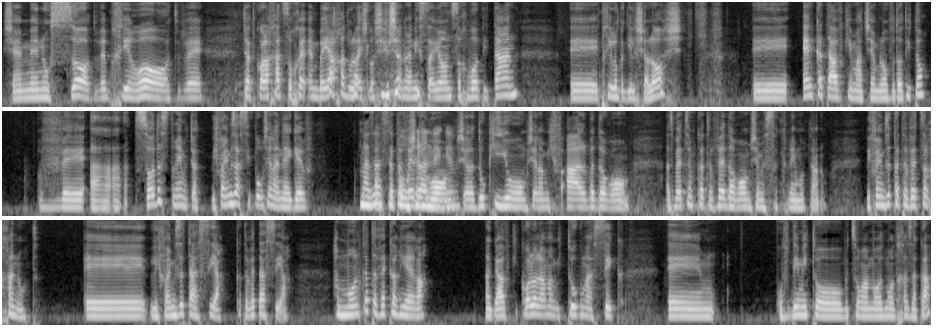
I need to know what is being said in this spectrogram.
שהן מנוסות ובכירות, ואת יודעת, כל אחת סוחבת, הן ביחד אולי 30 שנה ניסיון סוחבות איתן. Uh, התחילו בגיל שלוש. Uh, אין כתב כמעט שהן לא עובדות איתו. והסודה סטרים, את יודעת, לפעמים זה הסיפור של הנגב, מה זה הסיפור של דרום, הנגב? של הדו-קיום, של המפעל בדרום. אז בעצם כתבי דרום שמסקרים אותנו. לפעמים זה כתבי צרכנות. אה, לפעמים זה תעשייה, כתבי תעשייה. המון כתבי קריירה. אגב, כי כל עולם המיתוג מעסיק, אה, עובדים איתו בצורה מאוד מאוד חזקה.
